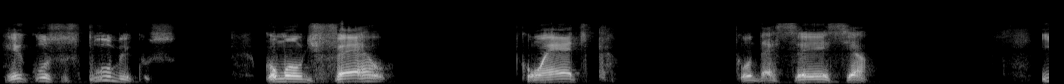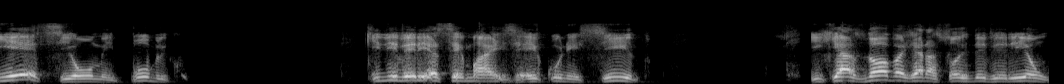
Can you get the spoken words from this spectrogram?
recursos públicos com mão de ferro, com ética, com decência. E esse homem público, que deveria ser mais reconhecido e que as novas gerações deveriam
